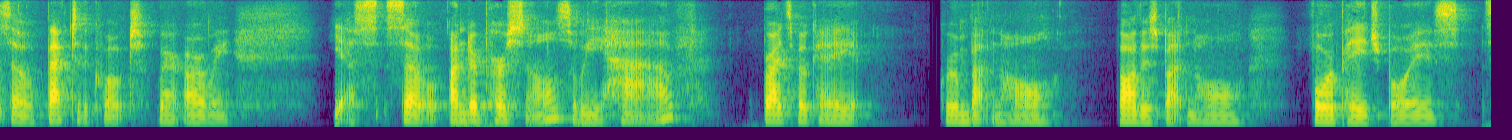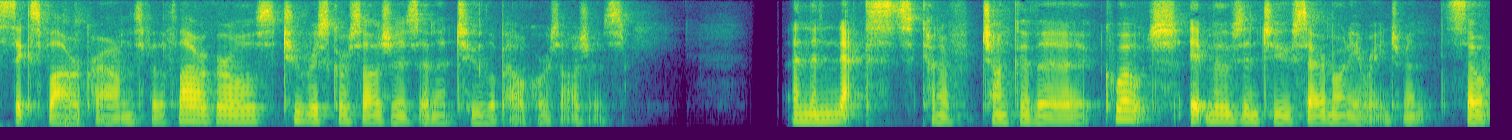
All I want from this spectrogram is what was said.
So back to the quote. Where are we? Yes. So under personals, we have bride's bouquet, groom buttonhole, father's buttonhole, four page boys, six flower crowns for the flower girls, two wrist corsages, and then two lapel corsages. And the next kind of chunk of the quote, it moves into ceremony arrangement. So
